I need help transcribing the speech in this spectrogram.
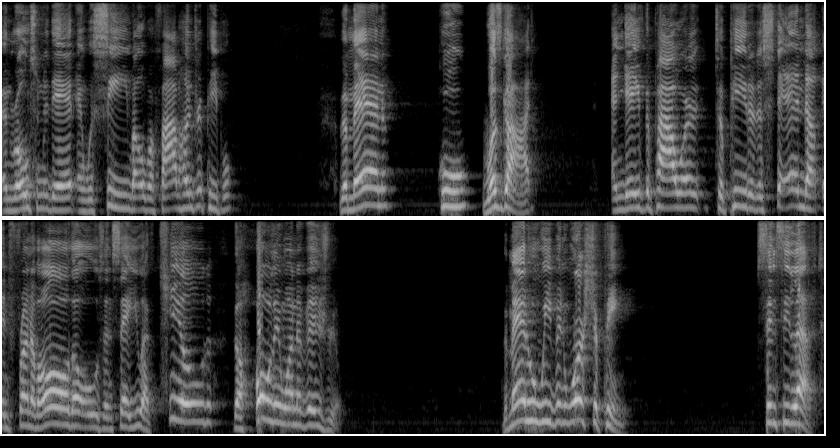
and rose from the dead and was seen by over 500 people. The man who was God and gave the power to Peter to stand up in front of all those and say, You have killed the Holy One of Israel. The man who we've been worshiping since he left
